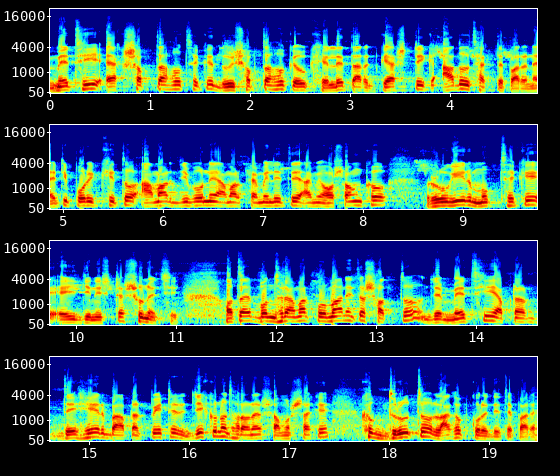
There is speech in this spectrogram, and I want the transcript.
মেথি এক সপ্তাহ থেকে দুই সপ্তাহ কেউ খেলে তার গ্যাস্ট্রিক আদৌ থাকতে পারে না। এটি পরীক্ষিত। আমার জীবনে, আমার ফ্যামিলিতে আমি অসংখ্য রোগীর মুখ থেকে এই জিনিসটা শুনেছি। অতএব বন্ধুরা, আমার প্রমাণিত সত্য যে মেথি আপনার দেহের বা আপনার পেটের যে কোনো ধরনের সমস্যাকে খুব দ্রুত লাঘব করে দিতে পারে।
